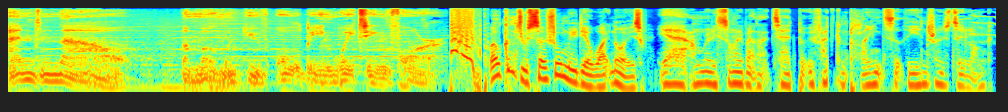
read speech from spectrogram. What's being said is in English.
And now, the moment you've all been waiting for. Welcome to Social Media White Noise. Yeah, I'm really sorry about that, Ted, but we've had complaints that the intro's too long.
